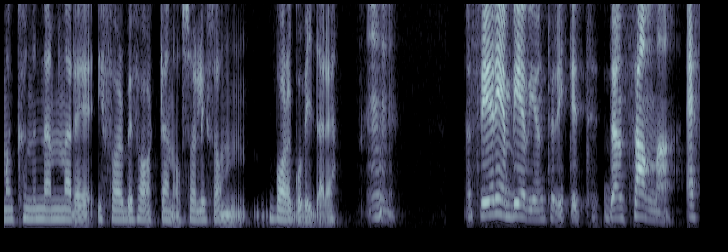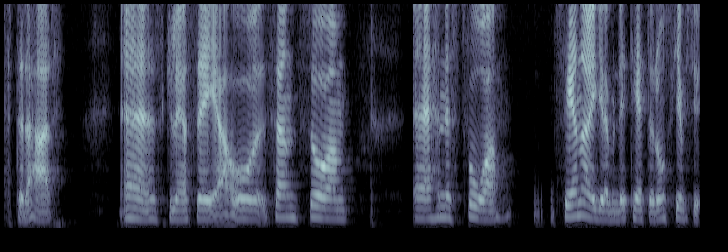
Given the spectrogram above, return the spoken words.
Man kunde nämna det i förbifarten och så liksom bara gå vidare. Mm. Serien blev ju inte riktigt densamma efter det här. Eh, skulle jag säga. Och sen så, eh, hennes två senare graviditeter, de skrevs ju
